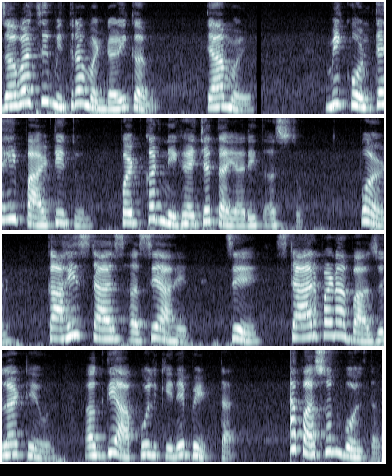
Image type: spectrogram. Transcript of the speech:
जवळचे मित्रमंडळी कमी. त्यामुळे मी कोणत्याही पार्टीतून पटकन निघायच्या तयारीत असतो. पण काही स्टार्स असे आहेत जे स्टारपणा बाजूला ठेवून अगदी आपुलकीने भेटतात. त्यापासून बोलतात.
